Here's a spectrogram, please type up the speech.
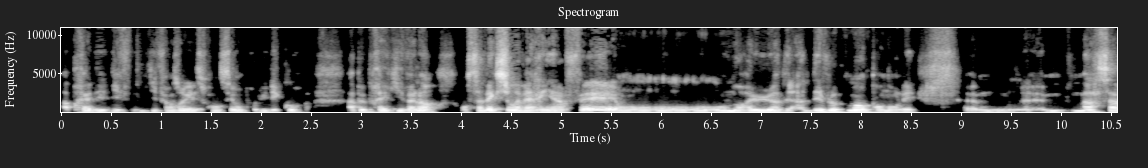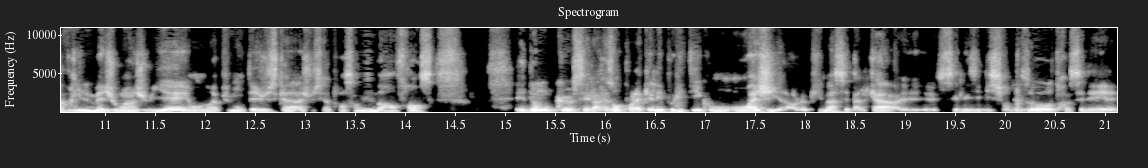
Après, différents organismes français ont produit des courbes à peu près équivalentes. On savait que si on n'avait rien fait, on, aurait eu un, développement pendant les euh, mars, avril, mai, juin, juillet, et on aurait pu monter jusqu'à jusqu'à 300 000 morts en France. Et donc, euh, c'est la raison pour laquelle les politiques ont, agi. Alors, le climat, c'est pas le cas. C'est les émissions des autres. C'est.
